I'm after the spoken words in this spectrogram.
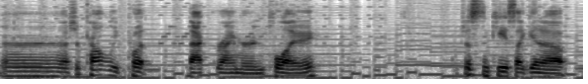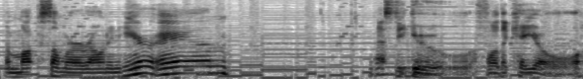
Uh, I should probably put that Grimer in play. Just in case I get a, a Muk somewhere around in here, and... Nasty Goo for the KO.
